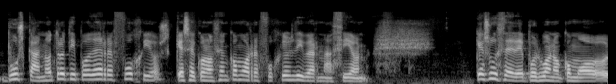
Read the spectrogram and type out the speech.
buscan otro tipo de refugios que se conocen como refugios de hibernación. ¿Qué sucede? Pues bueno, como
